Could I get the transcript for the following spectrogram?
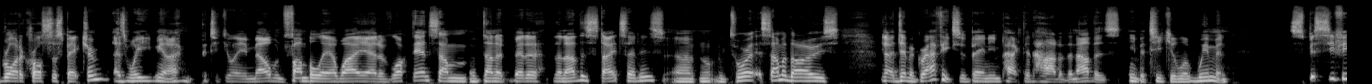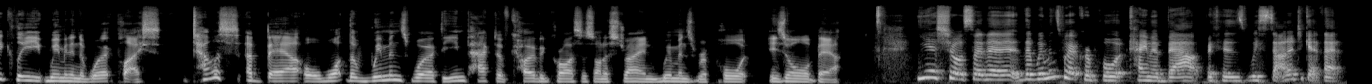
right across the spectrum. As we, you know, particularly in Melbourne, fumble our way out of lockdown. Some have done it better than others. States, that is, uh, not Victoria. Some of those, you know, demographics have been impacted harder than others. In particular, women specifically women in the workplace. Tell us about or what the women's work, the impact of COVID crisis on Australian women's report is all about. Yeah, sure. So the the women's work report came about because we started to get that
